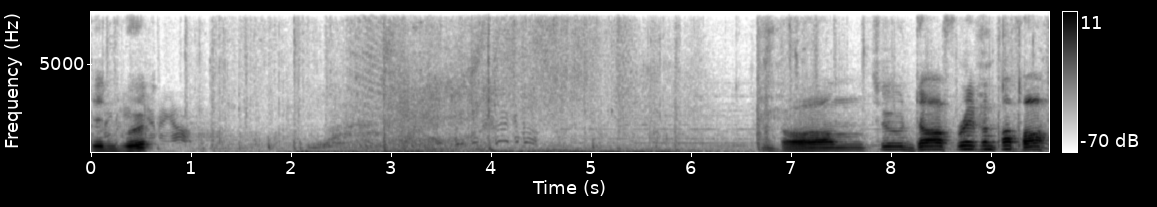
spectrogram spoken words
didn't find Darth Raven Papa.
